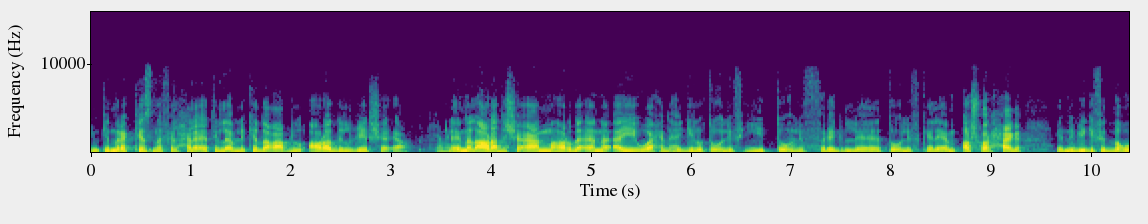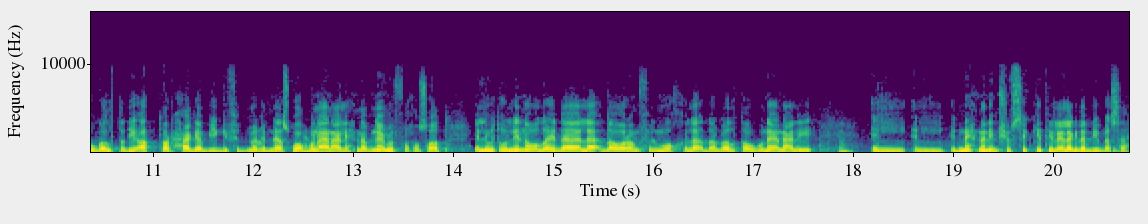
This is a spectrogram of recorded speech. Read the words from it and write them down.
يمكن ركزنا في الحلقات اللي قبل كده على الأعراض الغير شائعة تمام لأن الأعراض الشائعة النهارده أنا أي واحد هيجي له تقل في إيد. تقل في رجل تقل في كلام أشهر حاجة ان بيجي في دماغه جلطة. دي أكتر حاجة بيجي في دماغ الناس. وبناء عليه إحنا بنعمل فحوصات. اللي بتقول لنا والله ده لا ده ورم في المخ لا ده جلطة. وبناء عليه. ال ال إن إحنا نمشي في سكة العلاج ده بيبقى سهل.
